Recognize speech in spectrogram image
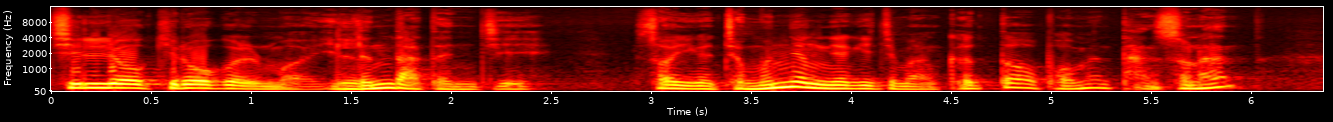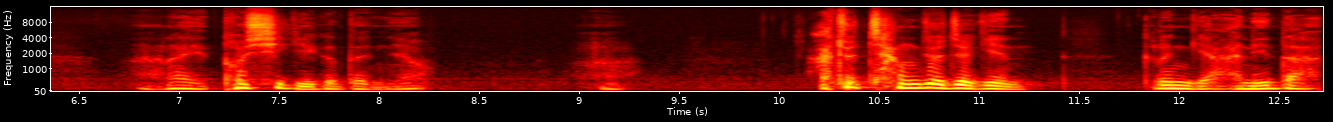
진료 기록을 뭐 읽는다든지 소위 이건 전문 영역이지만 그것도 보면 단순한 하나의 도식이거든요. 어, 아주 창조적인 그런 게 아니다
